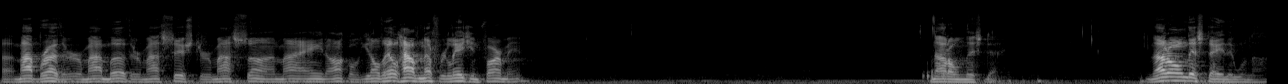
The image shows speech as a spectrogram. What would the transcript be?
Uh, my brother or my mother, my sister, my son, my aunt, uncle, you know, they'll have enough religion for me. Not on this day. Not on this day, they will not.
